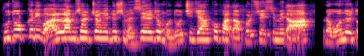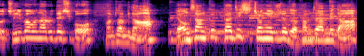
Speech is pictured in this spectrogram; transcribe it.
구독 그리고 알람 설정해 두시면 세일 정보 놓치지 않고 받아볼 수 있습니다. 그럼 오늘도 즐거운 하루 되시고 감사합니다. 영상 끝까지 시청해 주셔서 감사합니다.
